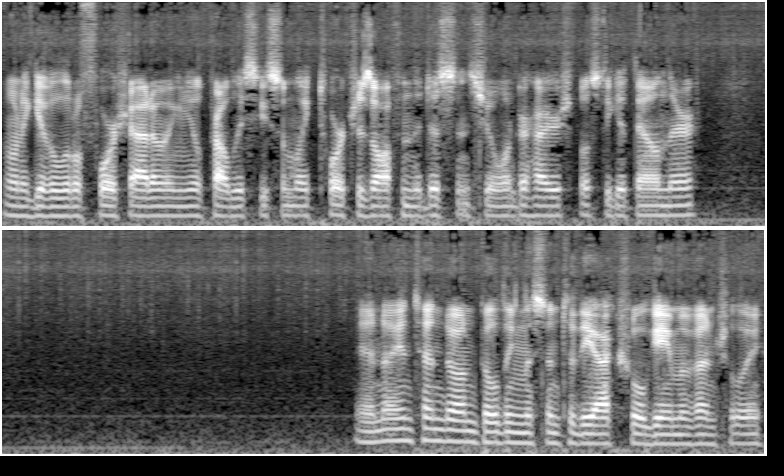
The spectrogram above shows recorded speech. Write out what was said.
I want to give a little foreshadowing. You'll probably see some like torches off in the distance. You'll wonder how you're supposed to get down there. And I intend on building this into the actual game eventually.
